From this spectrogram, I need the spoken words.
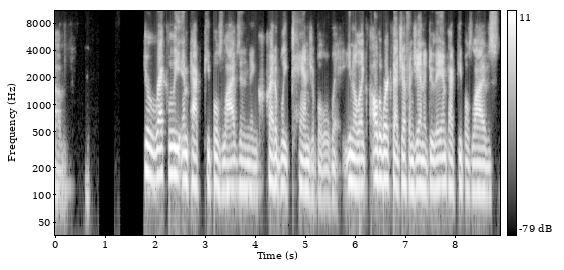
um, directly impact people's lives in an incredibly tangible way. You know, like all the work that Jeff and Janet do, they impact people's lives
